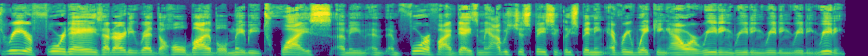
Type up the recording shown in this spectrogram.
three or four days, I'd already read the whole Bible maybe twice. I mean, and, and four or five days. I mean, I was just basically spending every waking hour reading, reading, reading, reading, reading.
